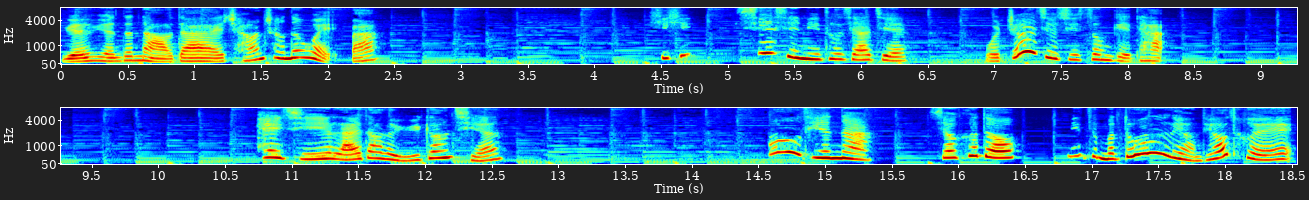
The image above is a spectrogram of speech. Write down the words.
圆圆的脑袋，长长的尾巴。”嘿嘿。谢谢你，兔小姐，我这就去送给她。佩奇来到了鱼缸前。哦天哪，小蝌蚪，你怎么多了两条腿？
